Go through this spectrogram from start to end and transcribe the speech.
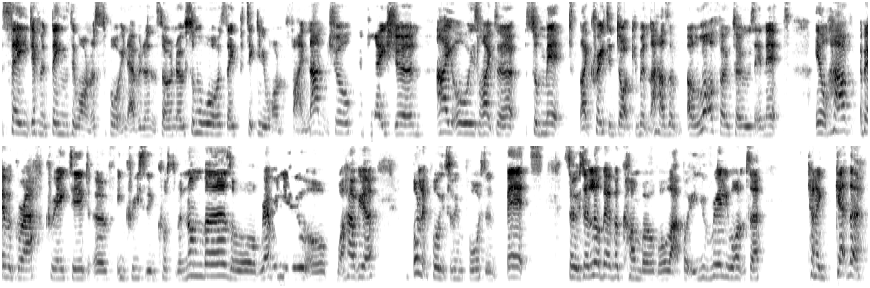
say different things they want as supporting evidence. So I know some awards they particularly want financial information. I always like to submit, like create a document that has a, a lot of photos in it. It'll have a bit of a graph created of increasing customer numbers or revenue or what have you. Bullet points of important bits. So it's a little bit of a combo of all that, but you really want to kind of get the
